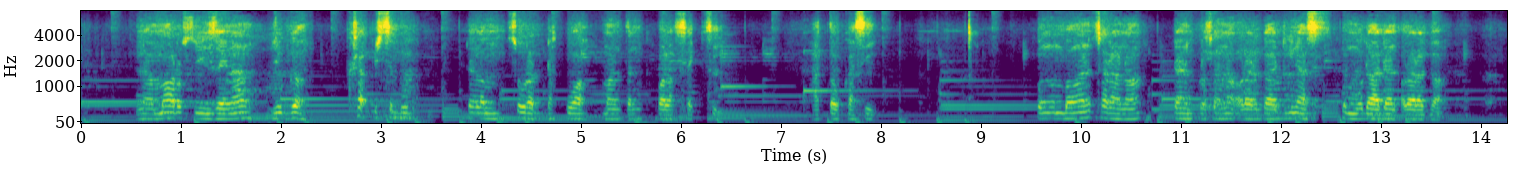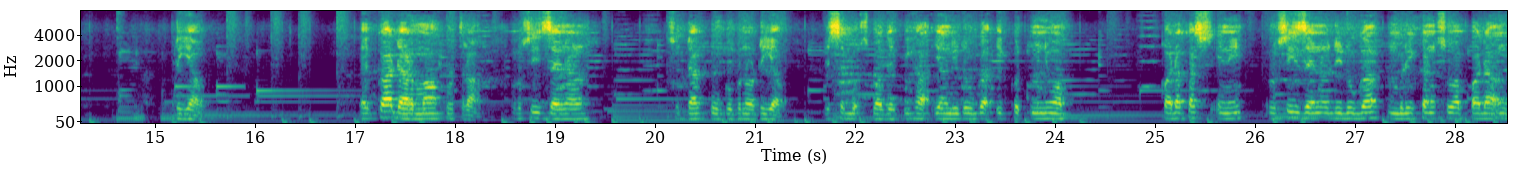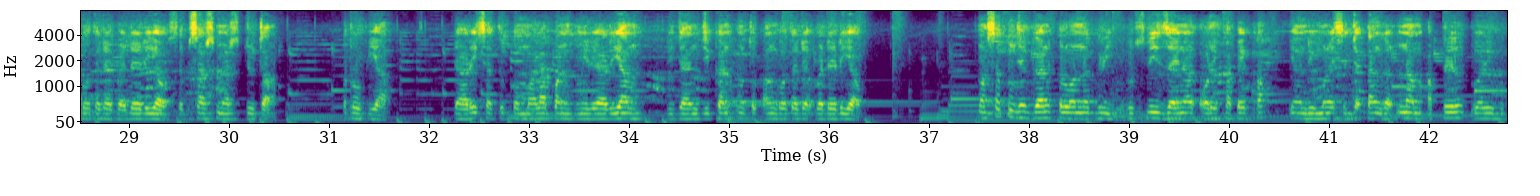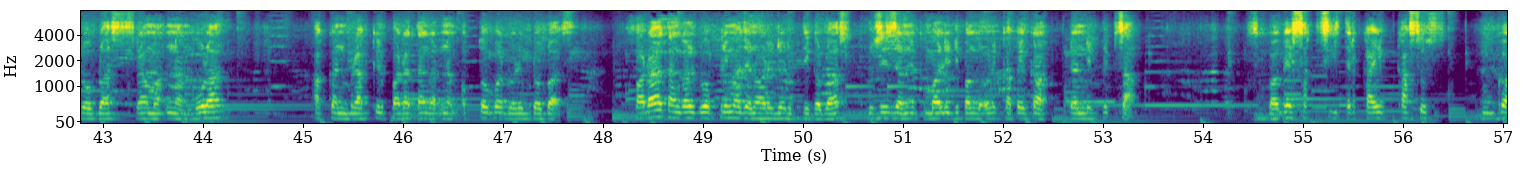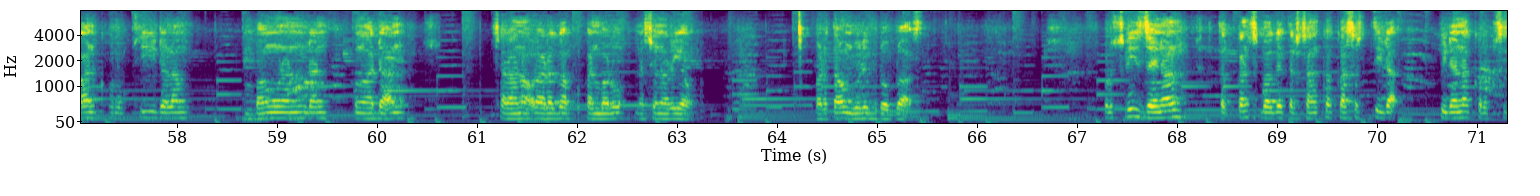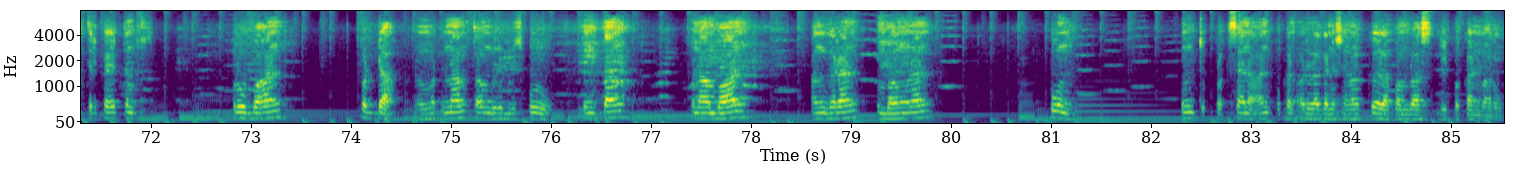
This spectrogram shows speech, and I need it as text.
nama Rusli Zainal juga kerap disebut dalam surat dakwah mantan kepala seksi atau kasih. Pengembangan sarana dan prasarana olahraga dinas pemuda dan olahraga Riau. Eka Dharma Putra, Rusi Zainal Sedaku Gubernur Riau, disebut sebagai pihak yang diduga ikut menyuap. Pada kasus ini, Rusi Zainal diduga memberikan suap pada anggota DPRD Riau sebesar 900 juta rupiah dari 1,8 miliar yang dijanjikan untuk anggota DPRD Riau. Masa penjagaan ke luar negeri Rusli Zainal oleh KPK yang dimulai sejak tanggal 6 April 2012 selama 6 bulan akan berakhir pada tanggal 6 Oktober 2012. Pada tanggal 25 Januari 2013, Lucy kembali dipanggil oleh KPK dan diperiksa sebagai saksi terkait kasus dugaan korupsi dalam pembangunan dan pengadaan sarana olahraga Pekanbaru Nasional Riau pada tahun 2012. Rusli Zainal ditetapkan sebagai tersangka kasus tidak pidana korupsi terkait perubahan Perda nomor 6 tahun 2010 tentang penambahan anggaran pembangunan pun untuk pelaksanaan Pekan Olahraga Nasional ke-18 di Pekanbaru.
